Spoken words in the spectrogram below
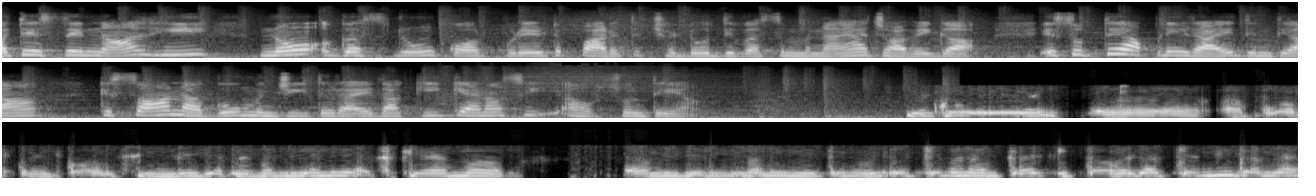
ਅਤੇ ਇਸ ਦੇ ਨਾਲ ਹੀ 9 ਅਗਸਤ ਨੂੰ ਕਾਰਪੋਰੇਟ ਭਾਰਤ ਛੱਡੋ ਦਿਵਸ ਮਨਾਇਆ ਜਾਵੇਗਾ ਇਸ ਉੱਤੇ ਆਪਣੀ رائے ਦਿੰਦਿਆਂ ਕਿਸਾਨ ਆਗੂ ਮਨਜੀਤ ਰਾਏ ਦਾ ਕੀ ਕਹਿਣਾ ਸੀ ਆਓ ਸੁਣਦੇ ਹਾਂ ਦੇਖੋ ਇਹ ਅਹ, ਆਪੋ ਆਪਣੀ ਪਾਲਿਸੀ ਹੁੰਦੀ ਜਥੇਬੰਦੀਆਂ ਦੀ ਸਕੀਮ ਅਮੀ ਜਿਹੜੀ ਇਹਨਾਂ ਦੀ ਮੀਟਿੰਗ ਹੋਈ ਉਹ ਚ ਇਹਨਾਂ ਨੇ ਤੈਅ ਕੀਤਾ ਹੋਵੇਗਾ ਚੰਗੀ ਗੱਲ ਹੈ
